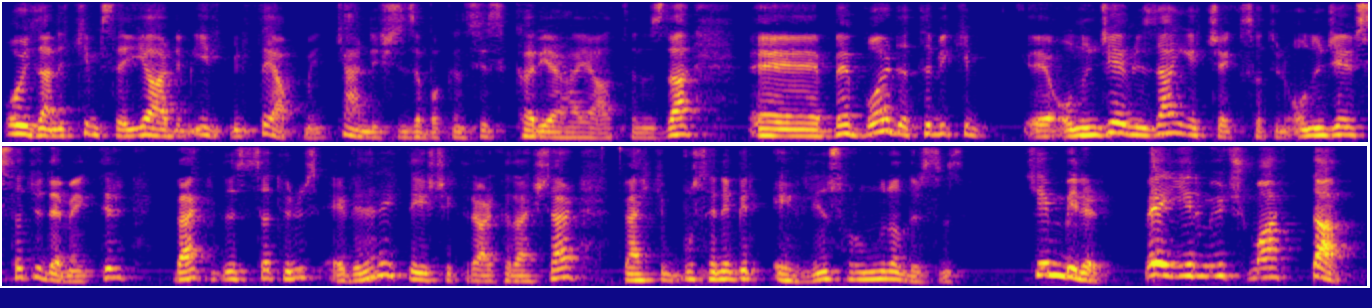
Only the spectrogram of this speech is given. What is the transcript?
O yüzden de kimseye yardım, iyilik birlikte yapmayın. Kendi işinize bakın siz kariyer hayatınızda. E, ve bu arada tabii ki 10. E, evinizden geçecek Satürn. 10. ev statü demektir. Belki de statünüz evlenerek değişecektir arkadaşlar. Belki bu sene bir evliliğin sorumluluğunu alırsınız. Kim bilir? Ve 23 Mart'ta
